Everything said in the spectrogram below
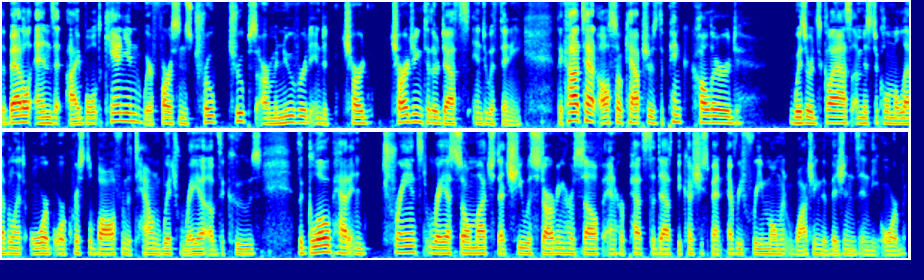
The battle ends at Eyebolt Canyon, where Farson's tro- troops are maneuvered into charge charging to their deaths into a thinny. The Ka-Tet also captures the pink colored wizard's glass, a mystical malevolent orb or crystal ball from the town witch Rhea of the Coos. The globe had entranced Rhea so much that she was starving herself and her pets to death because she spent every free moment watching the visions in the orb.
